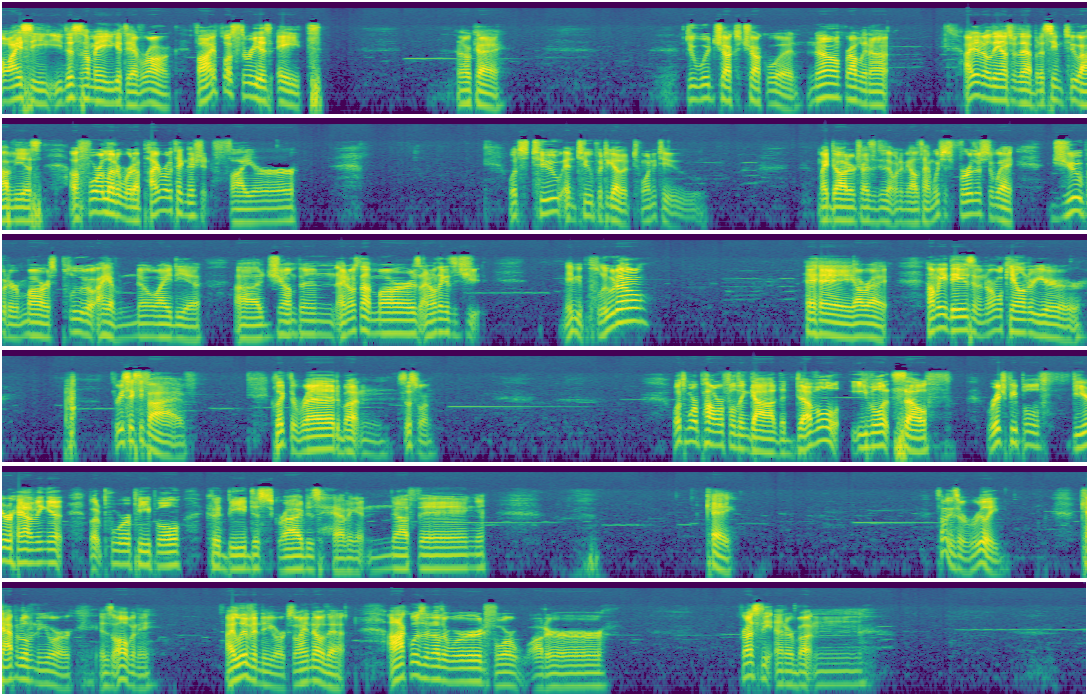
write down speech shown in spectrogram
Oh, I see. This is how many you get to have wrong. 5 plus 3 is 8. Okay. Do woodchucks chuck wood? No, probably not. I didn't know the answer to that, but it seemed too obvious. A four-letter word, a pyrotechnician. Fire. What's two and two put together? 22. My daughter tries to do that one to me all the time. Which is furthest away? Jupiter, Mars, Pluto. I have no idea. Uh, jumping. I know it's not Mars. I don't think it's G maybe Pluto. Hey, hey, all right. How many days in a normal calendar year? 365. Click the red button. It's this one. What's more powerful than God? The devil, evil itself. Rich people fear having it, but poor people could be described as having it. Nothing. K. Some of these are really. Capital of New York is Albany. I live in New York, so I know that. Aqua is another word for water. Press the enter button.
